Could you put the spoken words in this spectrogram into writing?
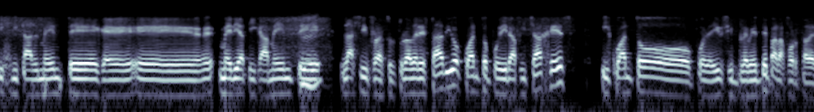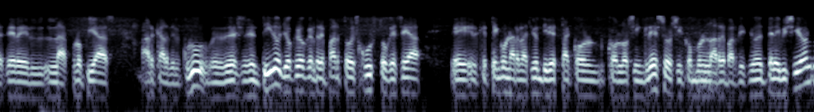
digitalmente, eh, eh, mediáticamente las infraestructuras del estadio, cuánto puede ir a fichajes y cuánto puede ir simplemente para fortalecer el- las propias arcas del club. En ese sentido, yo creo que el reparto es justo que sea eh, que tenga una relación directa con, con los ingresos y con la repartición de televisión.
